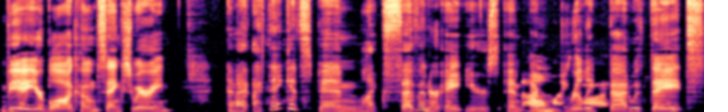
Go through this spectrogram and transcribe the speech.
via your blog Home Sanctuary. And I, I, think it's been like seven or eight years, and oh I'm really God. bad with dates.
